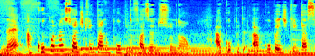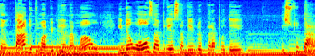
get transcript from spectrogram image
Né? A culpa não é só de quem está no púlpito fazendo isso, não. A culpa, a culpa é de quem está sentado com uma Bíblia na mão e não ousa abrir essa Bíblia para poder estudar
